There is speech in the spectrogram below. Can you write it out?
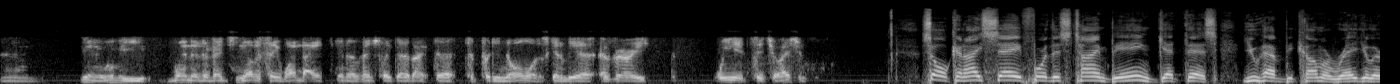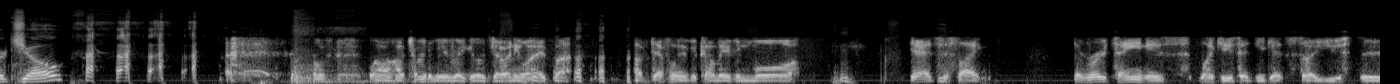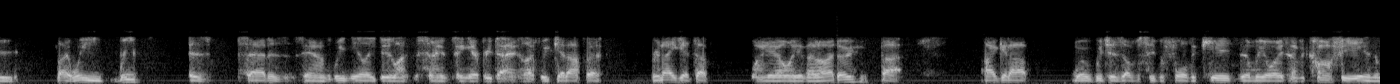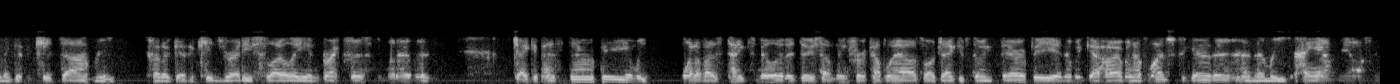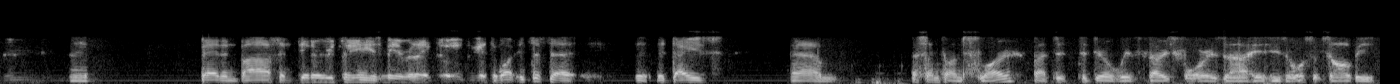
Um, you know, when we when it eventually, obviously, one day it's going to eventually go back to, to pretty normal. It's going to be a, a very weird situation. So can I say for this time being, get this, you have become a regular Joe. well, I try to be a regular Joe anyway, but I've definitely become even more. Yeah, it's just like the routine is like you said. You get so used to like we we as sad as it sounds, we nearly do like the same thing every day. Like we get up at Renee gets up way earlier than I do, but I get up, which is obviously before the kids. Then we always have a coffee, and then we get the kids up. We kind of get the kids ready slowly and breakfast and whatever. Jacob has therapy, and we one of us takes Miller to do something for a couple of hours while Jacob's doing therapy, and then we go home and have lunch together, and then we hang out in the afternoon. And bed and bath and dinner routine is me and Renee. We get to watch. It's just a the, the days um, are sometimes slow, but to, to do it with those four is uh, is awesome. So I'll be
